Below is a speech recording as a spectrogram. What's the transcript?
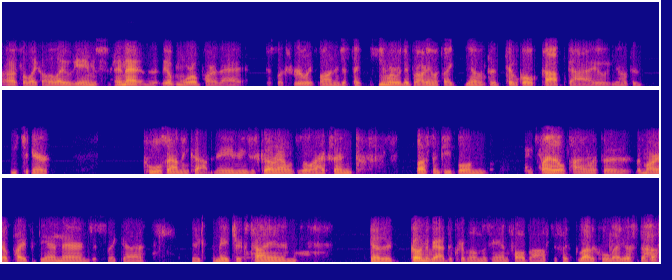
I also like all the Lego games and that the, open world part of that just looks really fun and just like the humor they brought in with like, you know, the typical cop guy you know, with the engineer cool sounding cop name and he's just going around with his little accent busting people and it's funny little tie-in with the the Mario pipe at the end there and just like uh like the Matrix tie-in and you know, the going to grab the criminal and his hand falls off, just like a lot of cool Lego stuff.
